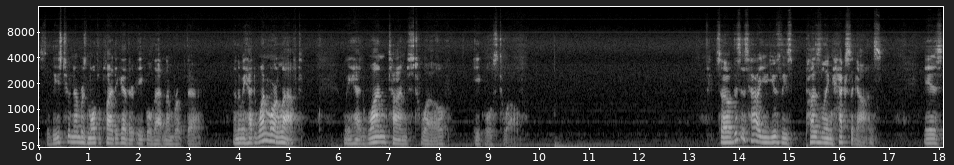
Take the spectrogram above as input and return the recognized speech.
So these two numbers multiplied together equal that number up there. And then we had one more left. We had 1 times 12 equals 12. So this is how you use these puzzling hexagons, is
